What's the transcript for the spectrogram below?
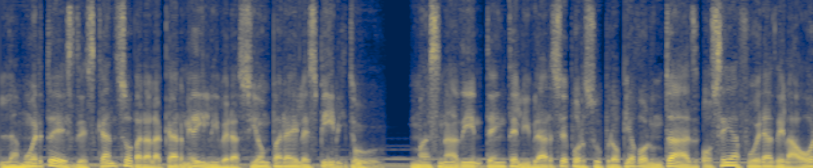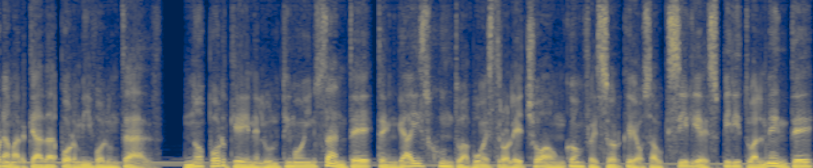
La muerte es descanso para la carne y liberación para el espíritu. Mas nadie intente librarse por su propia voluntad o sea fuera de la hora marcada por mi voluntad. No porque en el último instante tengáis junto a vuestro lecho a un confesor que os auxilie espiritualmente,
